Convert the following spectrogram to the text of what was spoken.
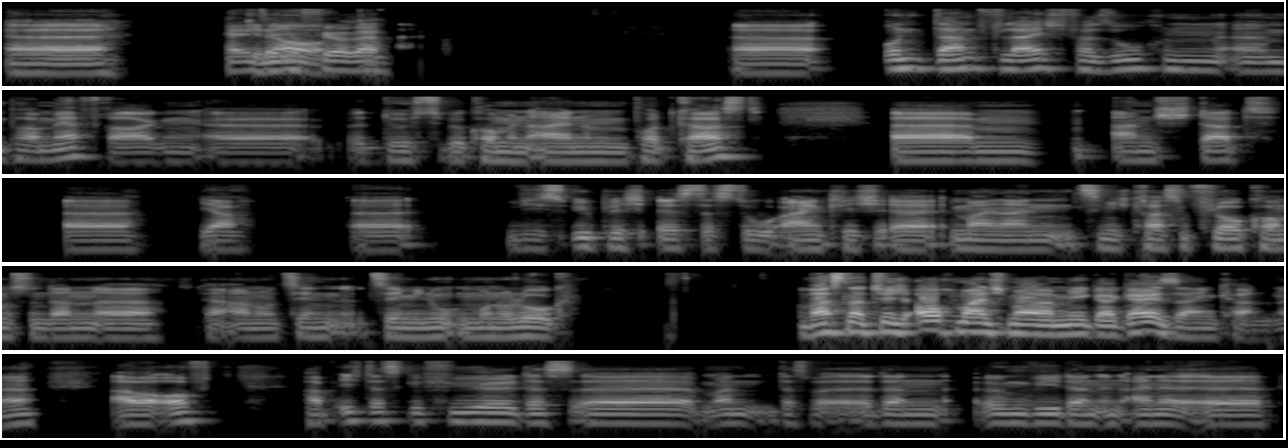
äh, Herr genau, Interviewführer. Äh, und dann vielleicht versuchen, äh, ein paar mehr Fragen äh, durchzubekommen in einem Podcast, ähm, anstatt, äh, ja, äh, wie es üblich ist, dass du eigentlich äh, immer in einen ziemlich krassen Flow kommst und dann, äh, keine Ahnung, zehn, zehn Minuten Monolog. Was natürlich auch manchmal mega geil sein kann, ne? Aber oft habe ich das Gefühl, dass äh, man, dass wir dann irgendwie dann in eine äh,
